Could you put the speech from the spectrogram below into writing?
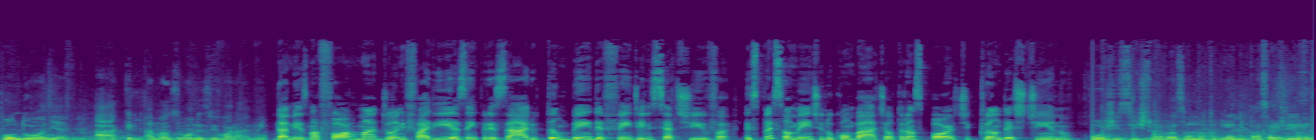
Rondônia, Acre, Amazonas e Roraima. Da mesma forma, Johnny Farias, empresário, também defende a iniciativa, especialmente no combate ao transporte clandestino. Hoje existe uma evasão muito grande de passageiros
